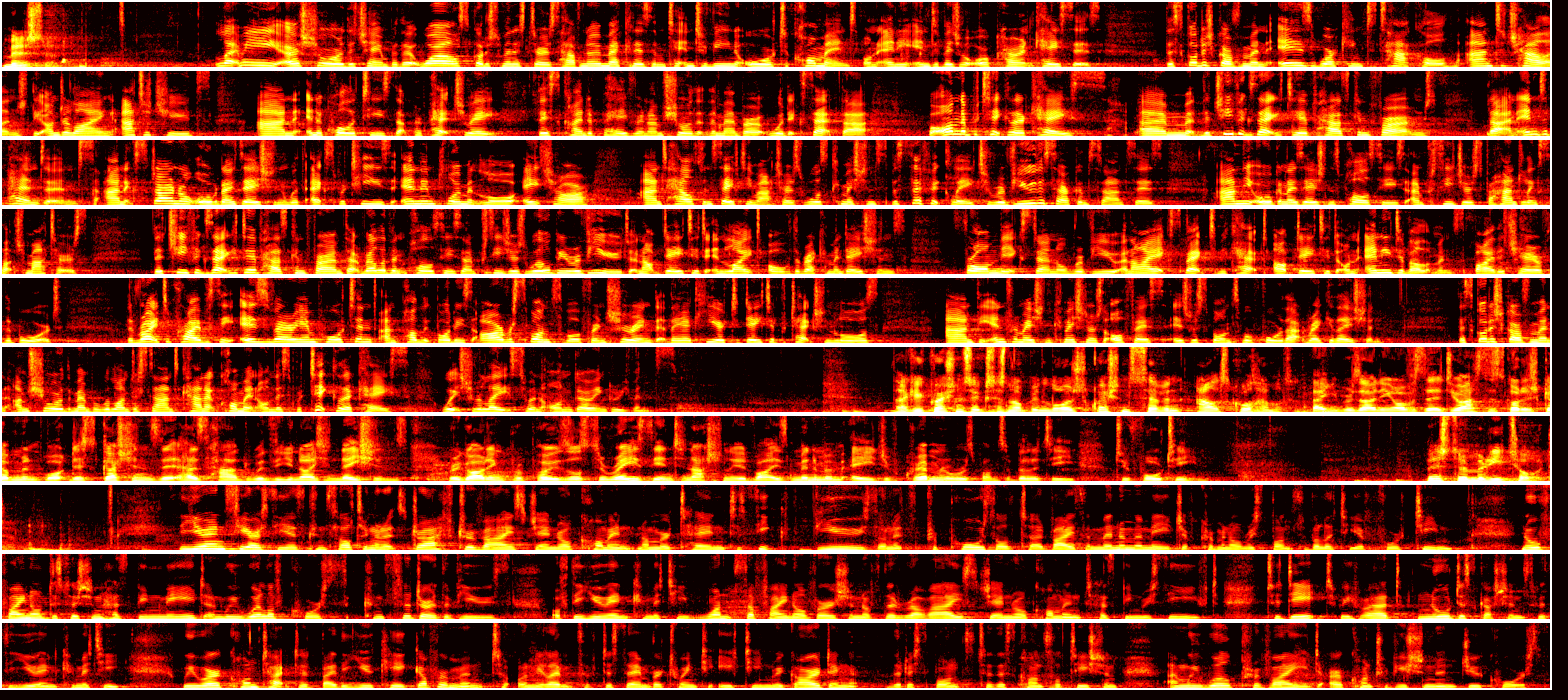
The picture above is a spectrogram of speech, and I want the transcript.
Minister. Let me assure the Chamber that while Scottish ministers have no mechanism to intervene or to comment on any individual or current cases, the Scottish Government is working to tackle and to challenge the underlying attitudes and inequalities that perpetuate this kind of behaviour, and I'm sure that the member would accept that. But on the particular case, um, the Chief Executive has confirmed that an independent and external organisation with expertise in employment law, HR and Health and Safety Matters was commissioned specifically to review the circumstances and the organisation's policies and procedures for handling such matters. The Chief Executive has confirmed that relevant policies and procedures will be reviewed and updated in light of the recommendations from the external review and I expect to be kept updated on any developments by the Chair of the Board. The right to privacy is very important and public bodies are responsible for ensuring that they adhere to data protection laws and the Information Commissioner's Office is responsible for that regulation. The Scottish Government, I'm sure the member will understand, cannot comment on this particular case, which relates to an ongoing grievance. Thank you. Question 6 has not been lodged. Question 7, Alex Cole-Hamilton. Thank you, Presiding Officer. To ask the Scottish Government what discussions it has had with the United Nations regarding proposals to raise the internationally advised minimum age of criminal responsibility to 14. Minister Marie Todd. The UNCRC is consulting on its draft revised General Comment number 10 to seek views on its proposal to advise a minimum age of criminal responsibility of 14. No final decision has been made and we will of course consider the views of the UN committee once a final version of the revised general comment has been received. To date, we have had no discussions with the UN committee. We were contacted by the UK government on 11th of December 2018 regarding the response to this consultation and we will provide our contribution in due course.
